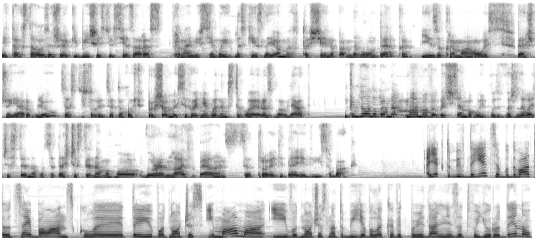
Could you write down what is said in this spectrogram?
І так сталося, що як і більшість усі зараз, принаймні всі моїх близьких знайомих, хто ще й напевне волонтерка. І, зокрема, ось те, що я роблю, це стосується того, що про що ми сьогодні будемо з тобою розмовляти. І крім того, напевно, мама, вибач, ще, мабуть, важлива частина, бо це теж частина мого War Life Balance, Це троє дітей і дві собаки. А як тобі вдається будувати цей баланс, коли ти водночас і мама, і водночас на тобі є велика відповідальність за твою родину,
